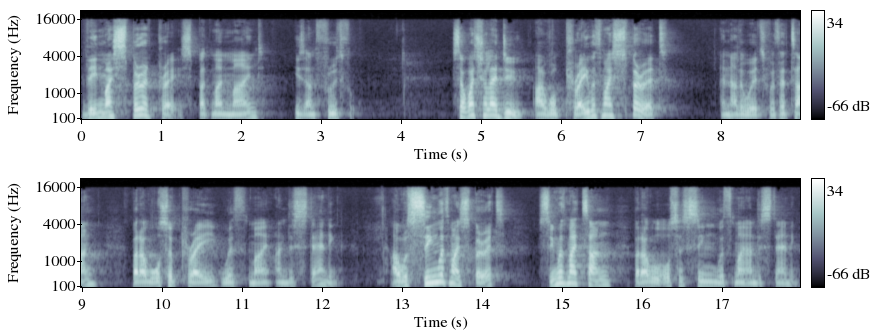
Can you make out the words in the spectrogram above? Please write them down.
then my spirit prays, but my mind is unfruitful. So what shall I do? I will pray with my spirit in other words, with a tongue, but I will also pray with my understanding. I will sing with my spirit, sing with my tongue, but I will also sing with my understanding.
